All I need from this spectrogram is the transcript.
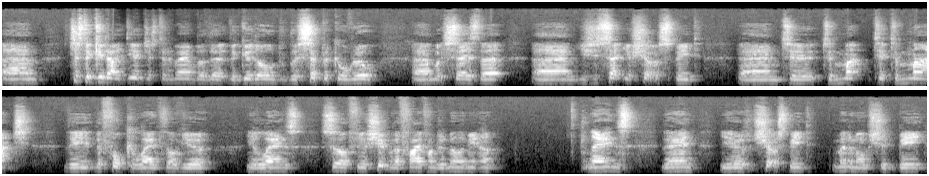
Um, just a good idea just to remember the, the good old reciprocal rule um, which says that um, you should set your shutter speed um, to, to, ma to, to match the, the focal length of your, your lens. So if you're shooting with a 500mm lens then your shutter speed minimum should be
